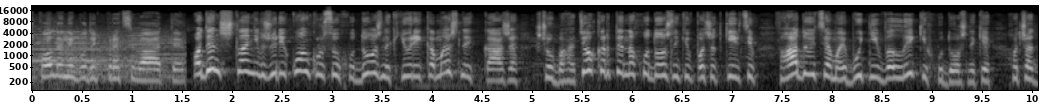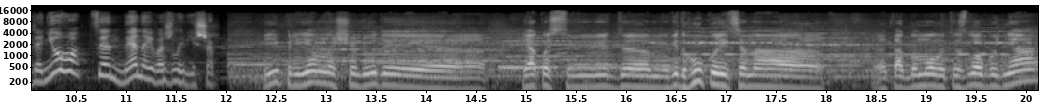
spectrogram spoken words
школи не будуть працювати. Один з членів журі конкурсу, художник Юрій Камишник, каже, що в багатьох картинах художників-початківців вгадуються майбутні великі художники. Хоча для нього це не найважливіше. І приємно, що люди е, якось від, е, відгукуються на, е, так би мовити, злобу дня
